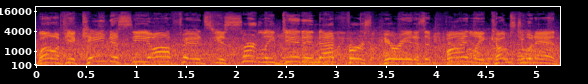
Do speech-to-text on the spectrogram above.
Well, if you came to see offense, you certainly did in that first period as it finally comes to an end.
